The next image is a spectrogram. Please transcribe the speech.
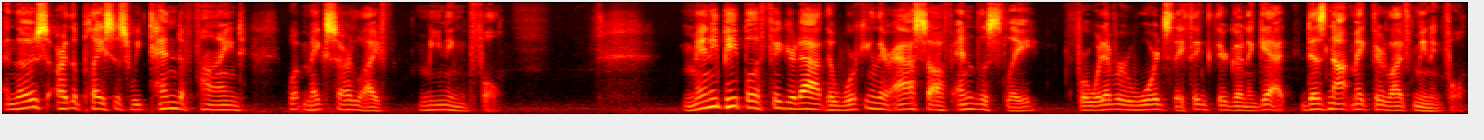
And those are the places we tend to find what makes our life meaningful. Many people have figured out that working their ass off endlessly for whatever rewards they think they're going to get does not make their life meaningful.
